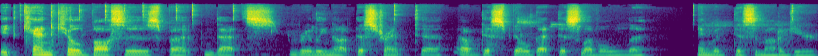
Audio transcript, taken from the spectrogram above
It can kill bosses, but that's really not the strength uh, of this build at this level uh, and with this amount of gear.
